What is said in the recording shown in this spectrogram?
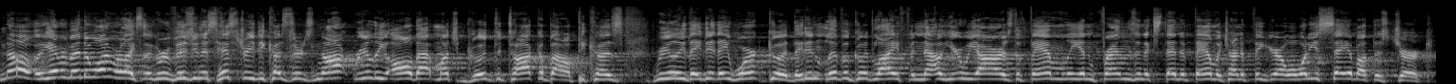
No, have you ever been to one where like, like revisionist history because there's not really all that much good to talk about because really they did they weren't good. They didn't live a good life and now here we are as the family and friends and extended family trying to figure out, well, what do you say about this jerk?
